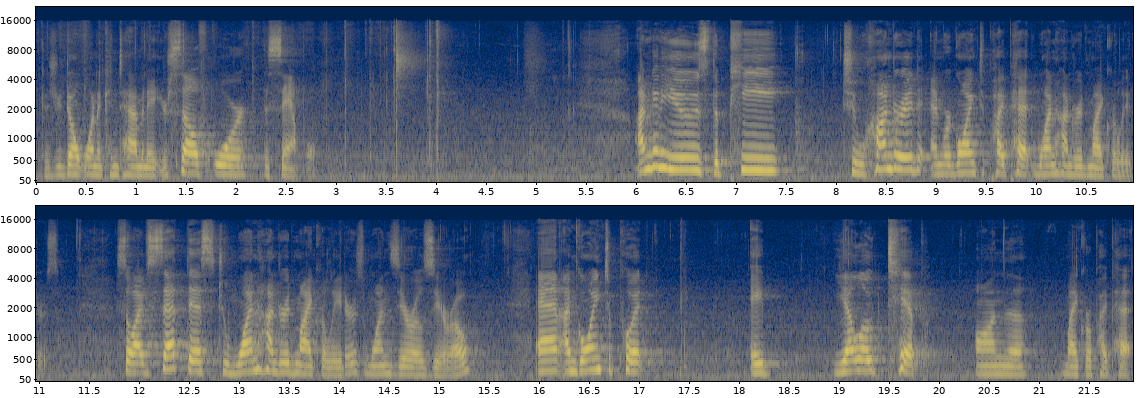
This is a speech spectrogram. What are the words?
because you don't want to contaminate yourself or the sample. I'm going to use the P200 and we're going to pipette 100 microliters. So I've set this to 100 microliters, 100, and I'm going to put a yellow tip on the micropipette.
